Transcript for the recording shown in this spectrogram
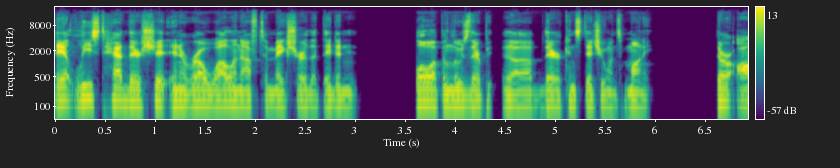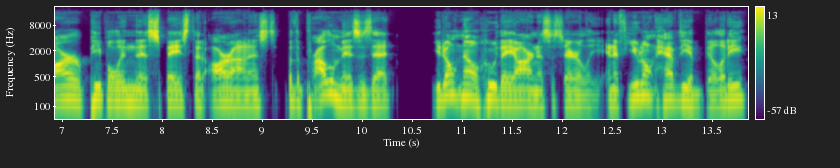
they at least had their shit in a row well enough to make sure that they didn't blow up and lose their uh, their constituents' money. There are people in this space that are honest, but the problem is is that you don't know who they are necessarily, and if you don't have the ability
